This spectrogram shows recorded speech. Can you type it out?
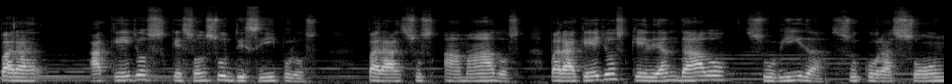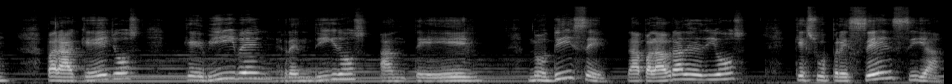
para aquellos que son sus discípulos, para sus amados, para aquellos que le han dado su vida, su corazón, para aquellos que viven rendidos ante Él. Nos dice la palabra de Dios que su presencia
